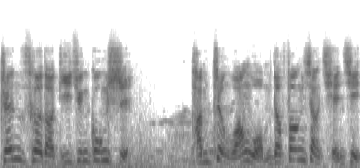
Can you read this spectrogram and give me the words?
侦测到敌军攻势，他们正往我们的方向前进。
